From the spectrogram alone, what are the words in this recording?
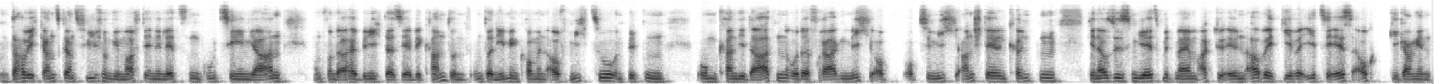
da habe ich ganz, ganz viel schon gemacht in den letzten gut zehn Jahren. Und von daher bin ich da sehr bekannt. Und Unternehmen kommen auf mich zu und bitten um Kandidaten oder fragen mich, ob, ob sie mich anstellen könnten. Genauso ist es mir jetzt mit meinem aktuellen Arbeitgeber ECS auch gegangen.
